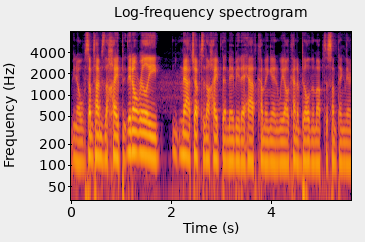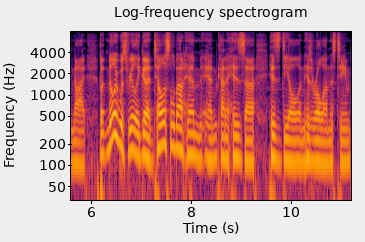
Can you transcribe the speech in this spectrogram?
you know, sometimes the hype they don't really match up to the hype that maybe they have coming in. We all kind of build them up to something they're not. But Miller was really good. Tell us all about him and kind of his uh, his deal and his role on this team.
